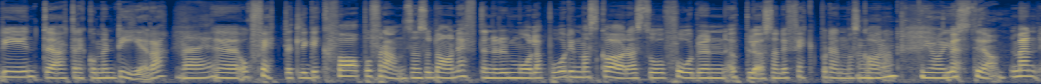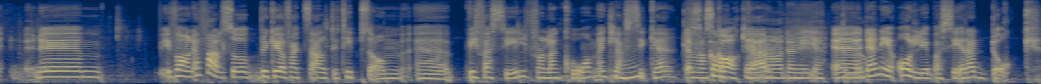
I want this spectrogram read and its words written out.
det är inte att rekommendera. Eh, och fettet ligger kvar på fransen så dagen efter när du målar på din mascara så får du en upplösande effekt på den mascaran. Ja, just det ja. Men eh, i vanliga fall så brukar jag faktiskt alltid tipsa om eh, Bifacil från Lancome, en klassiker. Där man Skakar, skakar. ja, den är. Eh, den är oljebaserad dock,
